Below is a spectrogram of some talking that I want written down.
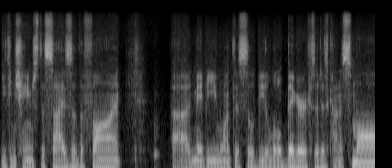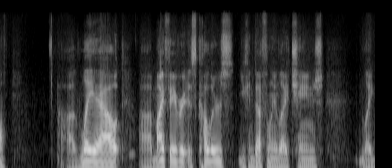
You can change the size of the font. Uh, maybe you want this to be a little bigger because it is kind of small. Uh, layout. Uh, my favorite is colors. You can definitely like change like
